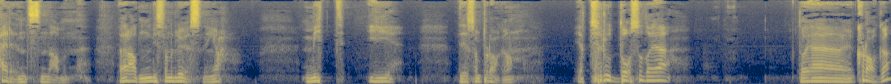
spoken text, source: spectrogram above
Herrens navn. Der hadde han liksom løsninga. Midt i det som plaga han. Jeg trodde også da jeg, da jeg klaga.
